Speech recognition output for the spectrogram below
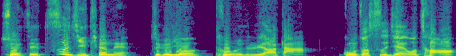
所以在这几天内，这个要投入的量大。工作时间又长，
